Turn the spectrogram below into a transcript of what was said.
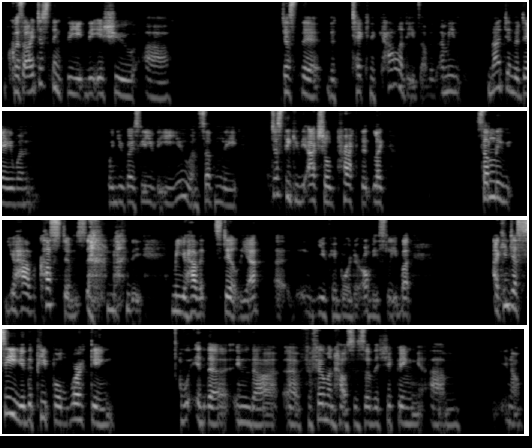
because I just think the the issue, uh, just the the technicalities of it. I mean, imagine the day when when you guys leave the EU and suddenly, just thinking the actual practice, like suddenly you have customs by the I mean, you have it still, yeah, uh, UK border, obviously, but I can just see the people working in the in the uh, fulfillment houses of the shipping, um, you know,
